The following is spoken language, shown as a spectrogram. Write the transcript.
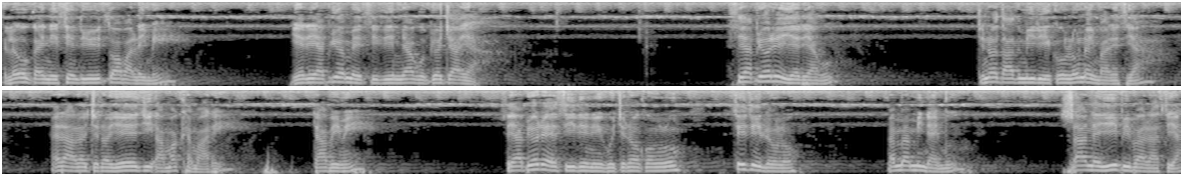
အလုပ်အကိုင်းနေဆင်ပြေသွားပါလိမ့်မယ် ရေရရာပြောမဲ့စီစီများကိုပြောကြရဆရာပြောတဲ့ရေရရာကိုကျွန်တော်သားသမီးတွေအကုန်လုံးနိုင်ပါတယ်ဆရာအဲ့ဒါတော့ကျွန်တော်ရဲရဲကြီးအာမခံပါတယ်ဒါပေမဲ့ဆရာပြောတဲ့အစီအစဉ်တွေကိုကျွန်တော်အကုန်လုံးစိတ်စိတ်လုံးလုံးမမမိနိုင်ဘူးစာနဲ့ရေးပြပါလားဆရာ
